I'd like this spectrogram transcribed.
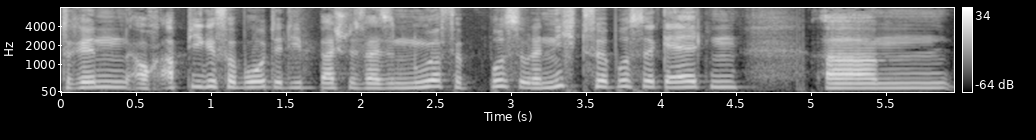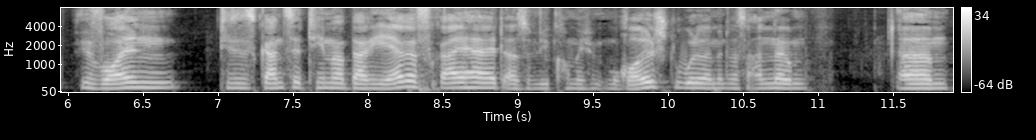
drin, auch Abbiegeverbote, die beispielsweise nur für Busse oder nicht für Busse gelten. Ähm, wir wollen dieses ganze Thema Barrierefreiheit, also wie komme ich mit dem Rollstuhl oder mit was anderem, ähm,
